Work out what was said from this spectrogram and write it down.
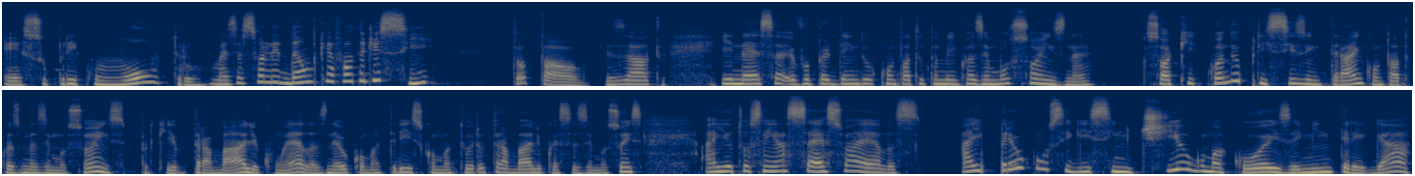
é, suprir com outro, mas é solidão porque é falta de si. Total, exato. E nessa eu vou perdendo o contato também com as emoções, né? Só que quando eu preciso entrar em contato com as minhas emoções, porque eu trabalho com elas, né? Eu como atriz, como ator, eu trabalho com essas emoções, aí eu tô sem acesso a elas. Aí, para eu conseguir sentir alguma coisa e me entregar,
